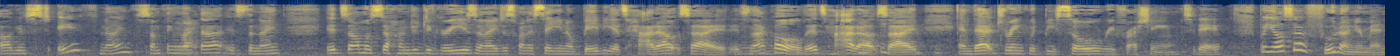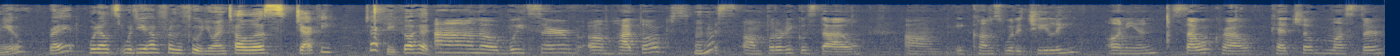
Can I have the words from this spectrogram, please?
August 8th, 9th, something like Ninth. that? It's the 9th. It's almost 100 degrees, and I just want to say, you know, baby, it's hot outside. It's not cold, it's hot outside. and that drink would be so refreshing today. But you also have food on your menu, right? What else? What do you have for the food? You want to tell us, Jackie? Jackie, go ahead. Uh, no, we serve um, hot dogs, Mhm. It's, um, Puerto Rico style. Um, it comes with a chili, onion, sauerkraut, ketchup, mustard,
